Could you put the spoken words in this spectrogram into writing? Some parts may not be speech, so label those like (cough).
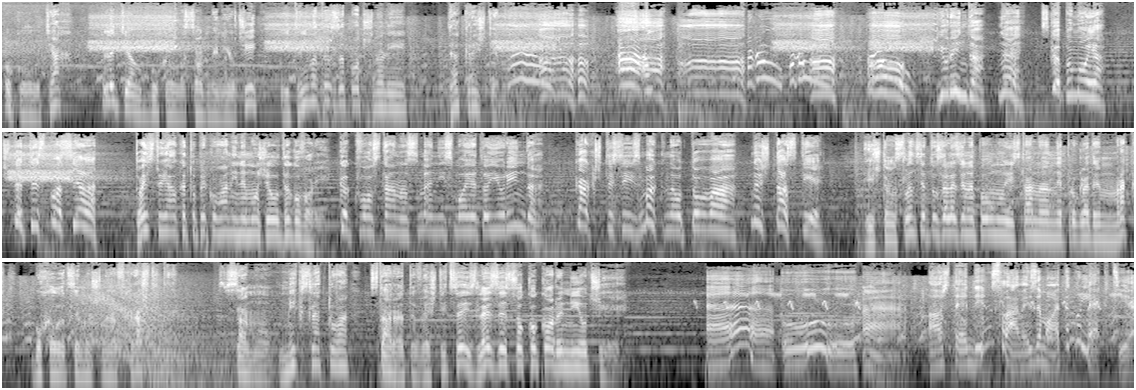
Около тях летял бухъл с огнени очи и тримата започнали да крещят. Юринда! Не! Скъпа моя! Ще те спася! Той стоял като прикован и не можел да говори. Какво стана с мен и с моята Юринда? Как ще се измъкна от това нещастие? И щом слънцето залезе напълно и стана непрогледен мрак, бухалът се мушна в храстите. Само миг след това старата вещица излезе с ококорени очи. А, у, а, още един славей за моята колекция.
